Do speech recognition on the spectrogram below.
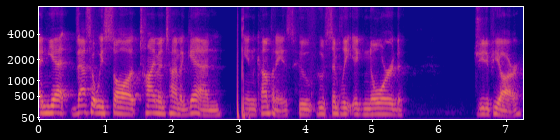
and yet that's what we saw time and time again in companies who who simply ignored GDPR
